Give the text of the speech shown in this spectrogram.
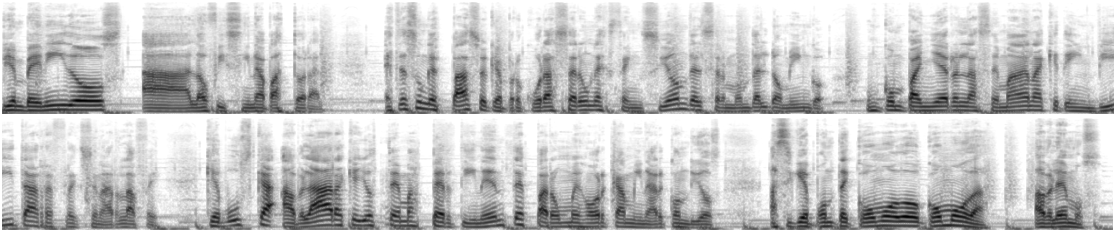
Bienvenidos a la oficina pastoral. Este es un espacio que procura ser una extensión del sermón del domingo, un compañero en la semana que te invita a reflexionar la fe, que busca hablar aquellos temas pertinentes para un mejor caminar con Dios. Así que ponte cómodo, cómoda, hablemos.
